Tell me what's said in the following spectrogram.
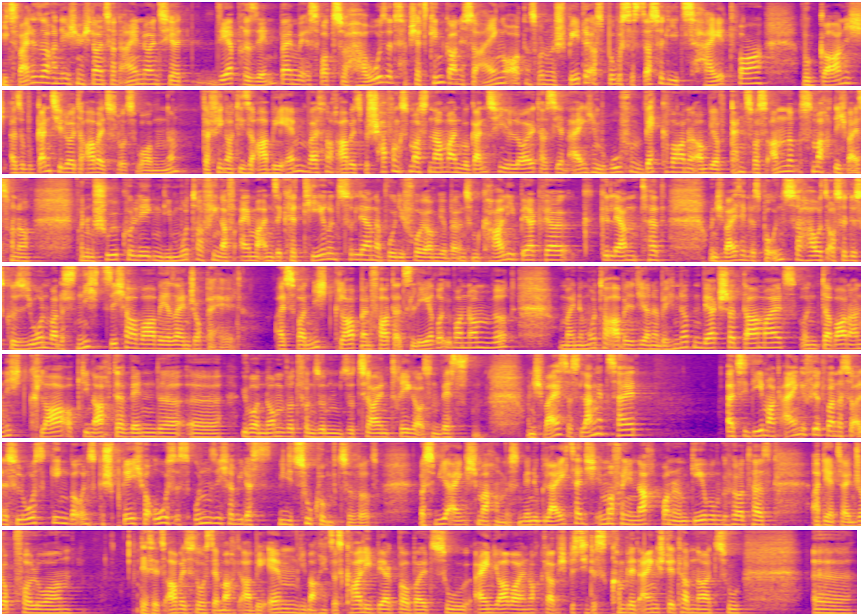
Die zweite Sache, die ich mich 1991 halt sehr präsent bei mir ist, war zu Hause. Das habe ich als Kind gar nicht so eingeordnet. Es wurde mir später erst bewusst, dass das so die Zeit war, wo gar nicht, also wo ganz viele Leute arbeitslos wurden. Ne? Da fing auch diese ABM, weiß noch, Arbeitsbeschaffungsmaßnahmen an, wo ganz viele Leute aus ihren eigentlichen Berufen weg waren und irgendwie auf ganz was anderes machten. Ich weiß von, einer, von einem Schulkollegen, die Mutter fing auf einmal an, Sekretärin zu lernen, obwohl die vorher irgendwie bei uns im Kalibergwerk gelernt hat. Und ich weiß eben, dass bei uns zu Hause auch so Diskussion war, dass nicht sicher war, wer seinen Job behält. Es war nicht klar, ob mein Vater als Lehrer übernommen wird. Und meine Mutter arbeitete ja in einer Behindertenwerkstatt damals. Und da war noch nicht klar, ob die nach der Wende äh, übernommen wird von so einem sozialen Träger aus dem Westen. Und ich weiß, dass lange Zeit als die D-Mark eingeführt war, dass so alles losging, bei uns Gespräch war, oh, es ist unsicher, wie das, wie die Zukunft so wird, was wir eigentlich machen müssen. Wenn du gleichzeitig immer von den Nachbarn und Umgebung gehört hast, ah, der hat seinen Job verloren, der ist jetzt arbeitslos, der macht ABM, die machen jetzt das Kali-Bergbau bald zu. Ein Jahr war er noch, glaube ich, bis die das komplett eingestellt haben nahezu. Äh,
